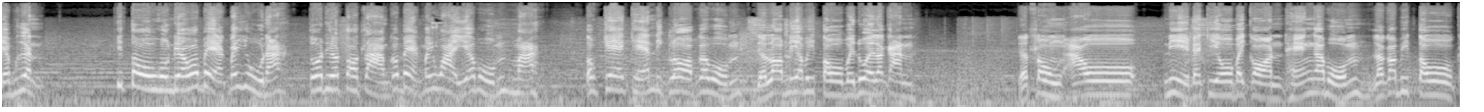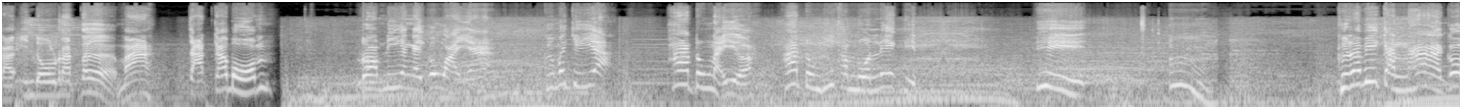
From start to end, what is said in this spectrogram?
อะเพื่อน พี่โตคงเดียวว่าแบกไม่อยู่นะ ตัวเดียวต่อสามก็แบกไม่ไหวครับผม มา ต้องแก้แค้นอีกรอบครับผม เดี๋ยวรอบนี้เอาพี่โตไปด้วยแล้วกัน เดี๋ยวส่งเอานี่แบคกิโอไปก่อนแทงครับผม แล้วก็พี่โตกับอินโดรัปเตอร์มาจัดครับผม รอบนี้ยังไงก็ไหวอะคือเมื่อกี้อะพลาดตรงไหนเหรอพลาดตรงที่คำนวณเลขผิดพี่คือถ้าพี่กันห้าก็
